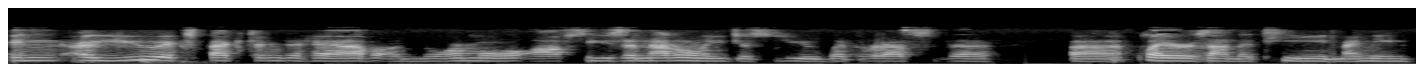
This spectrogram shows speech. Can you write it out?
And are you expecting to have a normal off season? Not only just you, but the rest of the uh, players on the team. I mean,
